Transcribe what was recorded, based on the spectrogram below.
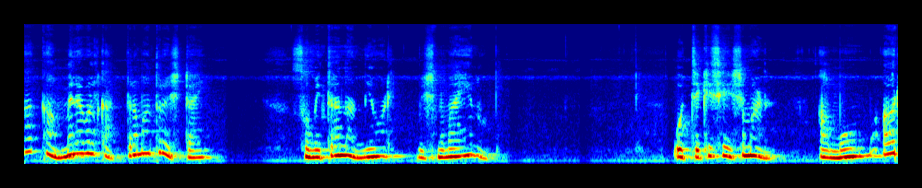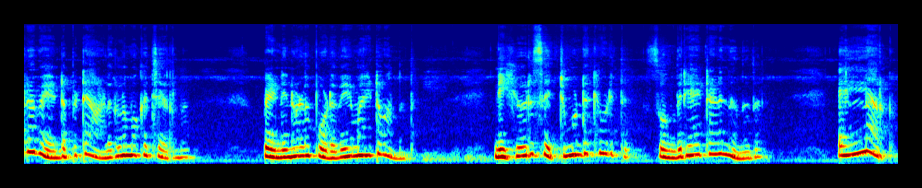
ആ കമ്മൽ അവൾക്ക് അത്രമാത്രം ഇഷ്ടമായി സുമിത്ര നന്ദിയോടെ വിഷ്ണുമായി നോക്കി. ഉച്ചയ്ക്ക് ശേഷമാണ് അമ്മുവും അവരുടെ വേണ്ടപ്പെട്ട ആളുകളുമൊക്കെ ചേർന്ന് പെണ്ണിനുള്ള പുടവയുമായിട്ട് വന്നത്. നിഹ ഒരു സെറ്റുമുണ്ടൊക്കെ ഉടുത്ത് സുന്ദരിയായിട്ടാണ് നിന്നത്. എല്ലാവർക്കും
